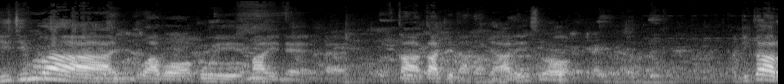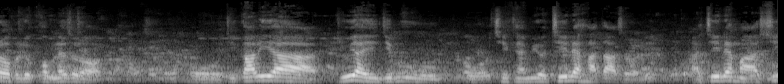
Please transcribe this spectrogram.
ရင်ကြီးမှုကဟိုပါဘောအကိုတွေအမတွေနဲ့အဲ ကာကဖြစ်တာပါဗျာလေဆိုတော့အဓိကကတော့ဘယ်လိုခေါ်မလဲဆိုတော့ဟိုဒီကားလေးကရိုးရရင်ကြီးမှုဟိုအခြေခံပြီးတော့ခြေလက်ဟာတာဆိုတော့လေအခြေလက်မှာရှိ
